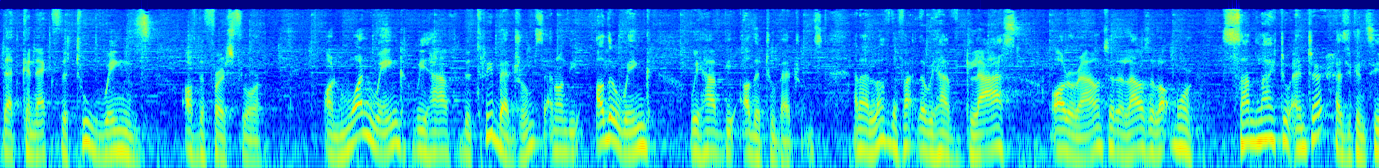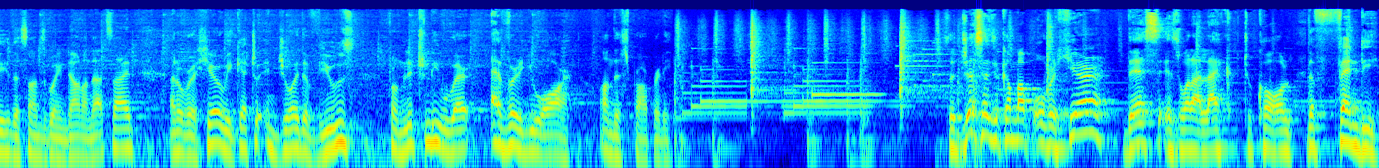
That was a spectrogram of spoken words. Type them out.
that connects the two wings of the first floor. On one wing, we have the three bedrooms, and on the other wing, we have the other two bedrooms. And I love the fact that we have glass all around, so it allows a lot more sunlight to enter. As you can see, the sun's going down on that side. And over here, we get to enjoy the views from literally wherever you are on this property. So just as you come up over here, this is what I like to call the Fendi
